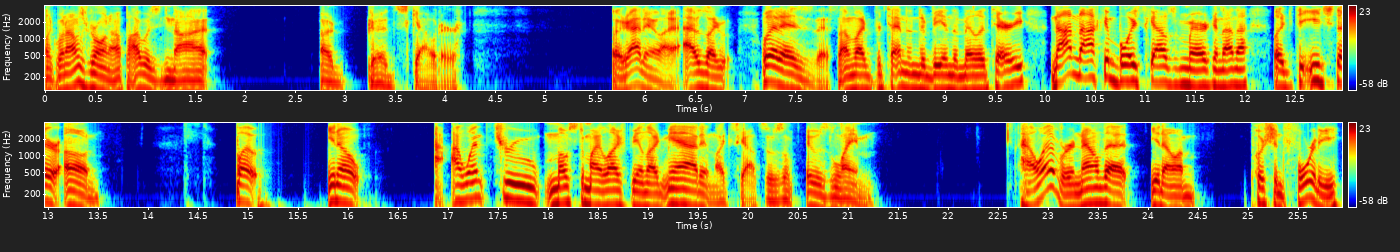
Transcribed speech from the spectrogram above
like when I was growing up, I was not a good scouter. Like I didn't like. I was like, "What is this?" I'm like pretending to be in the military, not knocking Boy Scouts of America, not, not like to each their own. But you know, I went through most of my life being like, "Yeah, I didn't like Scouts. It was it was lame." However, now that you know I'm pushing forty,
